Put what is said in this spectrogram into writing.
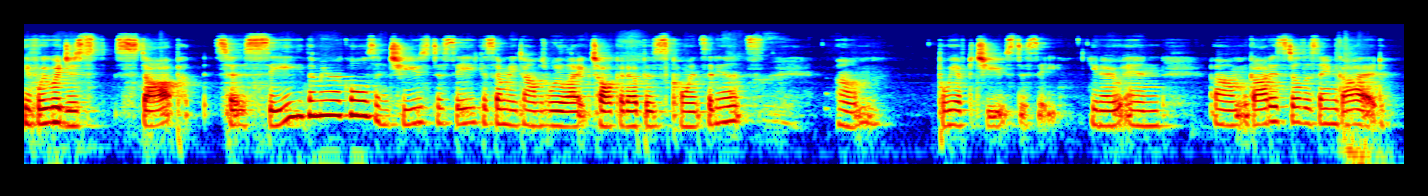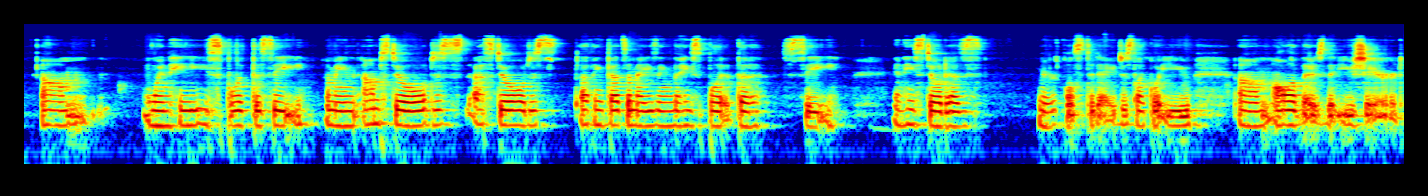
if we would just stop to see the miracles and choose to see, because so many times we like chalk it up as coincidence. Um, but we have to choose to see, you know, and um, God is still the same God. Um, when he split the sea. I mean, I'm still just, I still just, I think that's amazing that he split the sea and he still does miracles today, just like what you, um, all of those that you shared.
